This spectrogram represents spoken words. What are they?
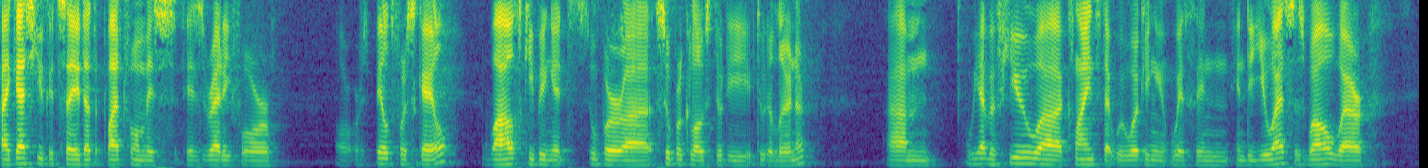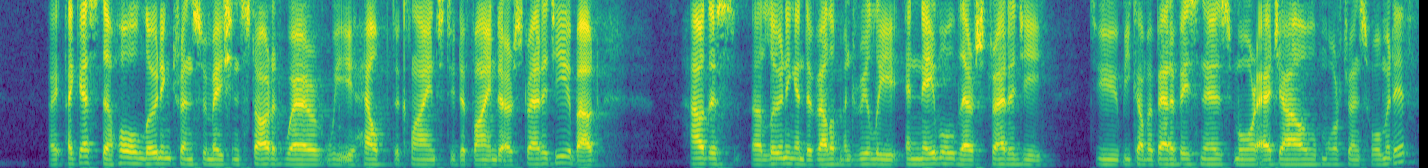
I guess you could say that the platform is is ready for or is built for scale, whilst keeping it super uh, super close to the to the learner. Um, we have a few uh, clients that we're working with in, in the US as well, where I, guess the whole learning transformation started where we helped the clients to define their strategy about how this uh, learning and development really enable their strategy to become a better business, more agile, more transformative,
